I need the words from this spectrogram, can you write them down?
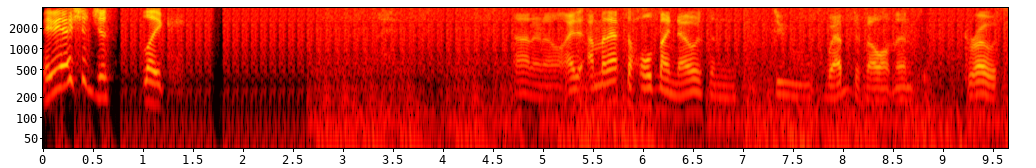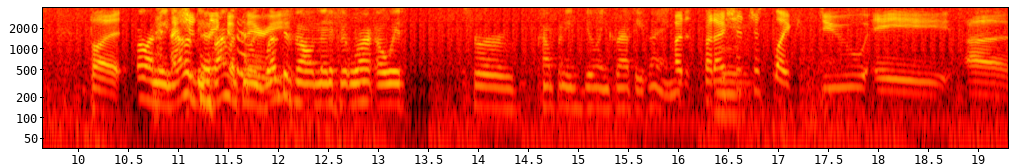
Maybe I should just like. I don't know. I, I'm gonna have to hold my nose and do web development. Gross, but Well, I mean, I I would be fine with doing web development if it weren't always for companies doing crappy things. but but I Hmm. should just like do a. Uh,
